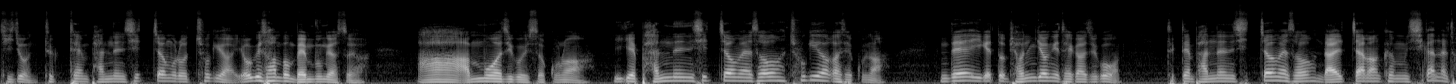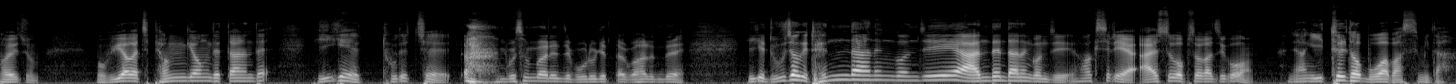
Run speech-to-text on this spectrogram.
기존 득템 받는 시점으로 초기화 여기서 한번 멘붕이었어요. 아, 안 모아지고 있었구나. 이게 받는 시점에서 초기화가 됐구나. 근데 이게 또 변경이 돼가지고 득템 받는 시점에서 날짜만큼 시간을 더해줌. 뭐 위와 같이 변경됐다는데 이게 도대체 무슨 말인지 모르겠다고 하는데 이게 누적이 된다는 건지 안 된다는 건지 확실히 알 수가 없어가지고 그냥 이틀 더 모아봤습니다.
